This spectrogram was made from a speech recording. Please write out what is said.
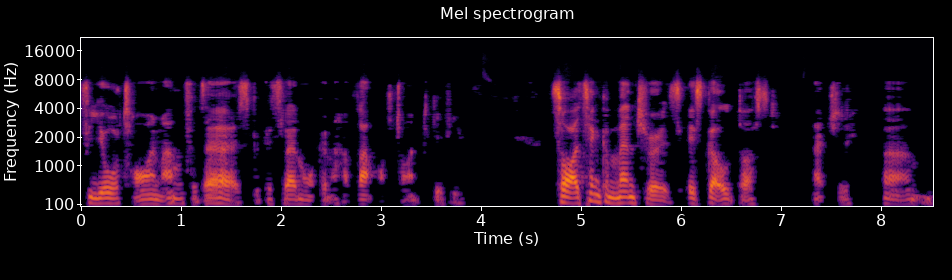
for your time and for theirs because they're not going to have that much time to give you. So I think a mentor is, is gold dust actually. Um,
